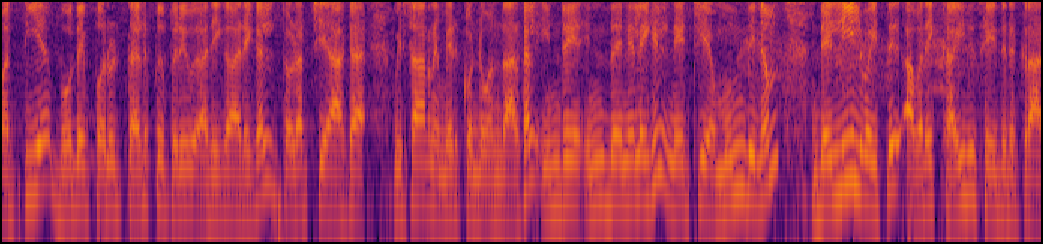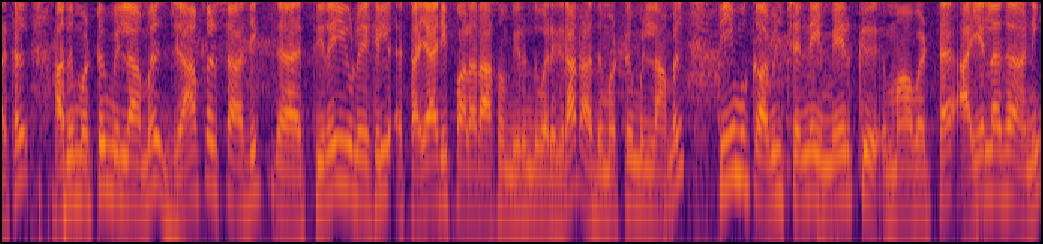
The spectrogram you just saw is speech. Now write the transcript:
மத்திய போதைப்பொருள் தடுப்பு பிரிவு அதிகாரிகள் தொடர்ச்சியாக விசாரணை மேற்கொண்டு வந்தார்கள். இன்றைய இந்த நிலையில் நேற்றைய முன்தினம் டெல்லியில் வைத்து அவரை கைது செய்திருக்கிறார்கள். அது மட்டும் இல்லாமல் ஜாஃபர் சாதிக் திரையுலகில் தயாரிப்பாளராகவும் இருந்து வருகிறார். அது மட்டும் இல்லாமல் திமுகவில் சென்னை மேற்கு மாவட்ட அயலக அணி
